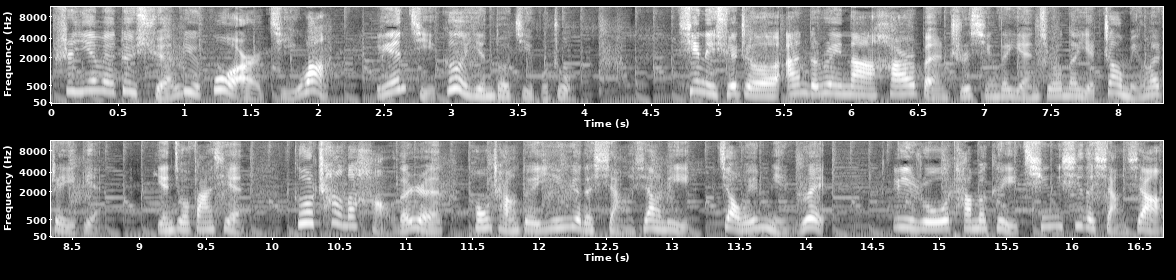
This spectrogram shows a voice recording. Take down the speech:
是因为对旋律过耳即忘，连几个音都记不住。心理学者安德瑞纳·哈尔本执行的研究呢，也证明了这一点。研究发现，歌唱得好的人通常对音乐的想象力较为敏锐。例如，他们可以清晰地想象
